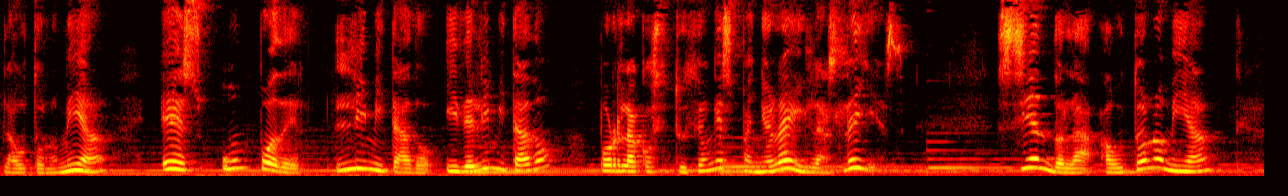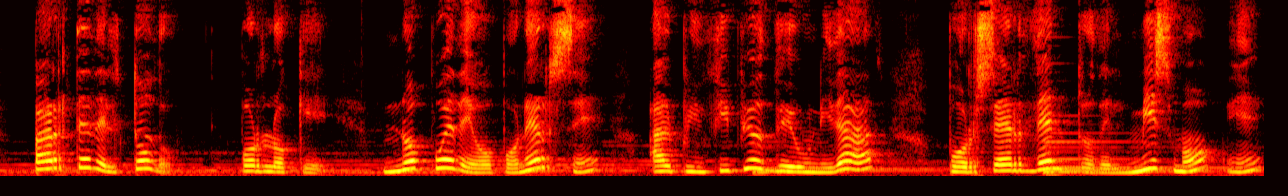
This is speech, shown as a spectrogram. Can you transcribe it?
la autonomía, es un poder limitado y delimitado por la Constitución española y las leyes, siendo la autonomía parte del todo, por lo que no puede oponerse al principio de unidad por ser dentro del mismo, ¿eh?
